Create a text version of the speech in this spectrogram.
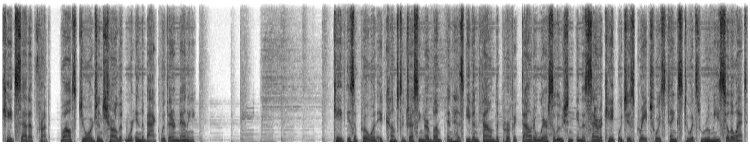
Kate sat up front, whilst George and Charlotte were in the back with their nanny. Kate is a pro when it comes to dressing her bump and has even found the perfect outerwear solution in the Zara cape which is great choice thanks to its roomy silhouette.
